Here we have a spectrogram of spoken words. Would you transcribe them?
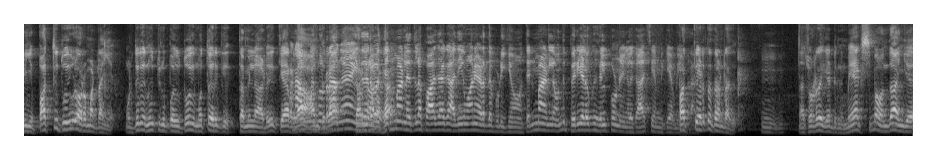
நீங்கள் பத்து தொகுதி கூட வர மாட்டாங்க உங்களுக்கு தெரியும் நூற்றி முப்பது தொகுதி மொத்தம் இருக்குது தமிழ்நாடு கேரளா ஆந்திரா தென் மாநிலத்துல பாஜக அதிகமான இடத்த பிடிக்கும். தென் மாநிலம் வந்து பெரிய அளவுக்கு ஹெல்ப் பண்ணும் எங்களுக்கு ஆட்சி அமைக்க பத்து இடத்த தாண்டாது. ம். நான் சொல்கிறத கேட்டுங்க. மேக்ஸிமம் வந்து அங்கே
